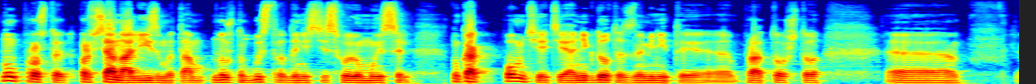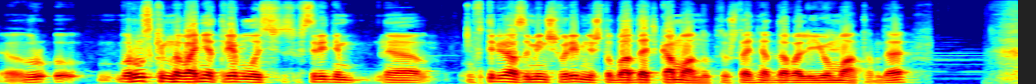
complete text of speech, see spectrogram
ну, просто это профессионализм, и там нужно быстро донести свою мысль. Ну, как, помните эти анекдоты знаменитые про то, что э, русским на войне требовалось в среднем э, в три раза меньше времени, чтобы отдать команду, потому что они отдавали ее матом, да?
